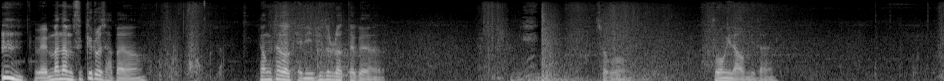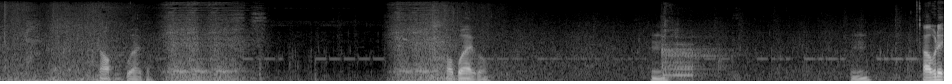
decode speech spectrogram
웬만하면 스키로 잡아요. 평타가 괜히 휘둘렀다가 저거 부엉이 나옵니다. 어 뭐야 이거? 어 뭐야 이거? 응? 응? 아 우리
